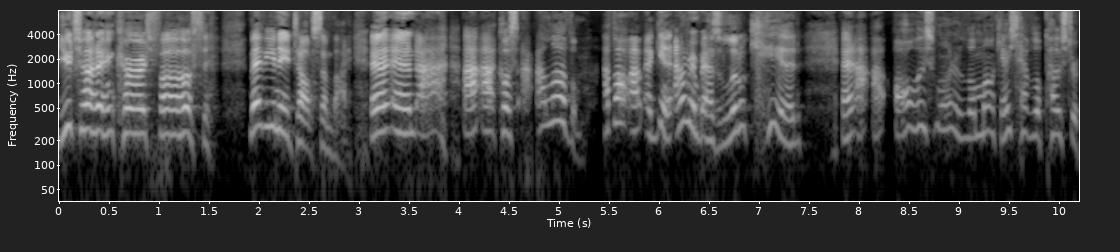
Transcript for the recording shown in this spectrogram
you try to encourage folks. Maybe you need to talk to somebody. And, and I, I, because I, love them. I thought, I, again, I remember as a little kid, and I, I, always wanted a little monkey. I used to have a little poster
